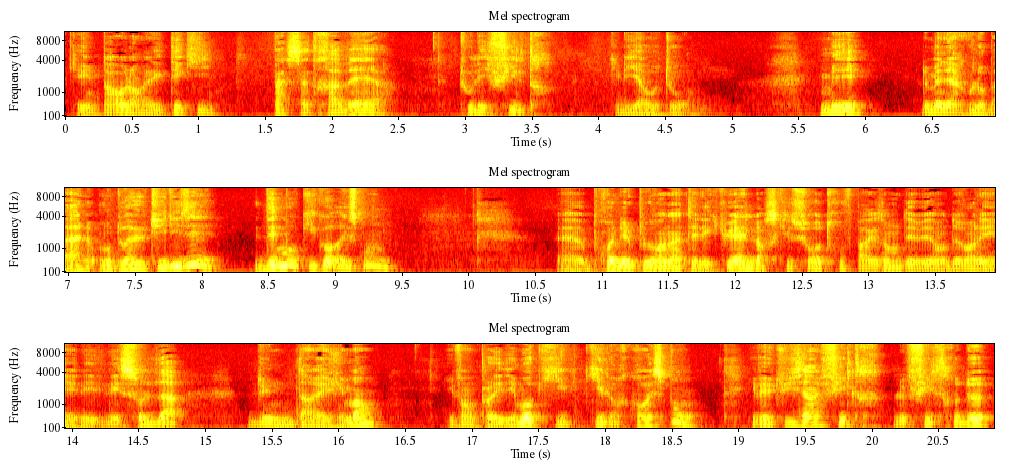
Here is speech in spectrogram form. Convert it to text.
qui a une parole en réalité qui, passe à travers tous les filtres qu'il y a autour. Mais, de manière globale, on doit utiliser des mots qui correspondent. Euh, prenez le plus grand intellectuel, lorsqu'il se retrouve par exemple devant les, soldats d'un régiment, il va employer des mots qui, leur correspondent. Il va utiliser un filtre, le filtre de,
